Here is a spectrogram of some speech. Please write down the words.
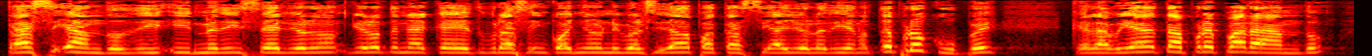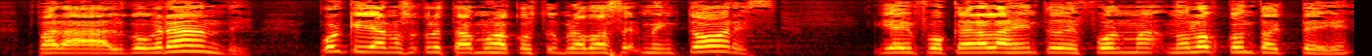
Taseando. Y me dice, yo no, yo no tenía que durar cinco años en la universidad para tasear. Yo le dije, no te preocupes, que la vida está preparando para algo grande. Porque ya nosotros estamos acostumbrados a ser mentores y a enfocar a la gente de forma, no lo contacté,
